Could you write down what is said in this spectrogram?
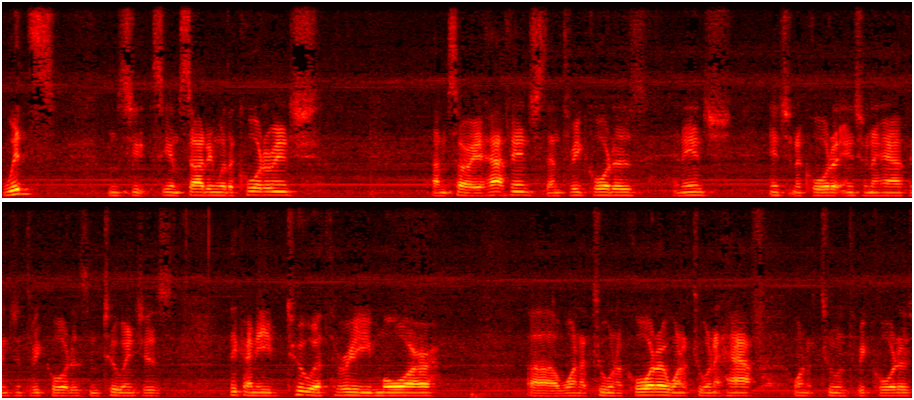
widths you see I'm starting with a quarter inch, I'm sorry, a half inch, then three quarters, an inch, inch and a quarter, inch and a half, inch and three quarters, and two inches. I think I need two or three more, uh, one or two and a quarter, one or two and a half, one or two and three quarters.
